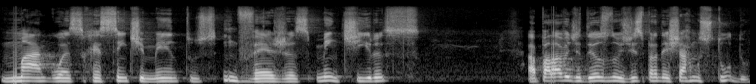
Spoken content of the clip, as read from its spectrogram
mágoas, ressentimentos, invejas, mentiras a palavra de Deus nos diz para deixarmos tudo.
